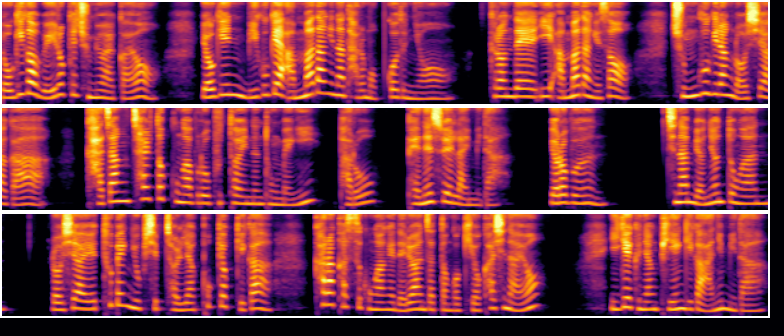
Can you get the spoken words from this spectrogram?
여기가 왜 이렇게 중요할까요? 여긴 미국의 앞마당이나 다름없거든요. 그런데 이 앞마당에서 중국이랑 러시아가 가장 찰떡궁합으로 붙어 있는 동맹이 바로 베네수엘라입니다. 여러분, 지난 몇 년 동안 러시아의 투160 전략 폭격기가 카라카스 공항에 내려앉았던 거 기억하시나요? 이게 그냥 비행기가 아닙니다.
